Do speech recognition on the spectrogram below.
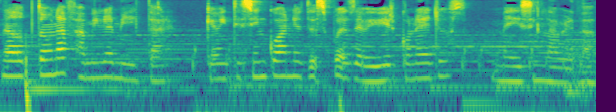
Me adoptó una familia militar que 25 años después de vivir con ellos me dicen la verdad.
